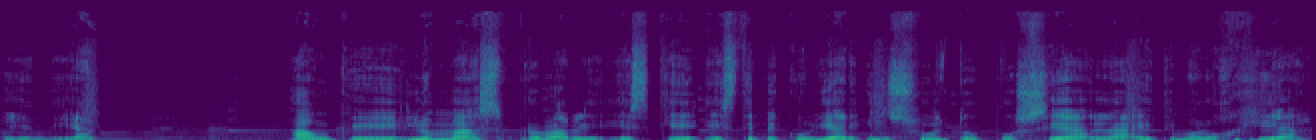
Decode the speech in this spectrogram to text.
hoy en día aunque lo más probable es que este peculiar insulto posea la etimología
